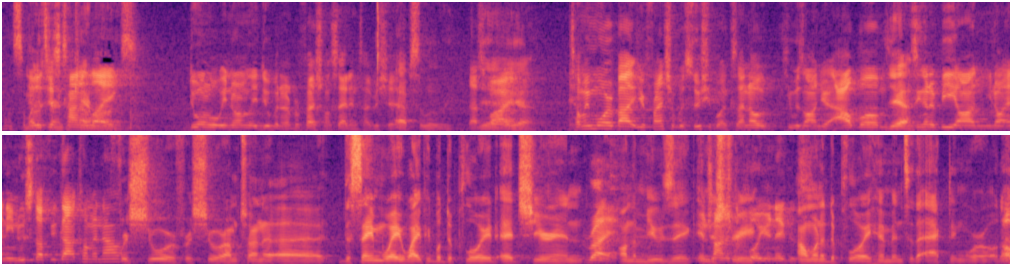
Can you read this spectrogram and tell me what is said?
when somebody It was just kind of like doing what we normally do, but in a professional setting type of shit. Absolutely. That's yeah, fire. Yeah. Tell me more about your friendship with Sushi Boy, because I know he was on your album. Yeah. Is he gonna be on, you know, any new stuff you got coming out? For sure, for sure. I'm trying to uh, the same way white people deployed Ed Sheeran Right. on the music You're industry. deploy your niggas. I want to deploy him into the acting world. I-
